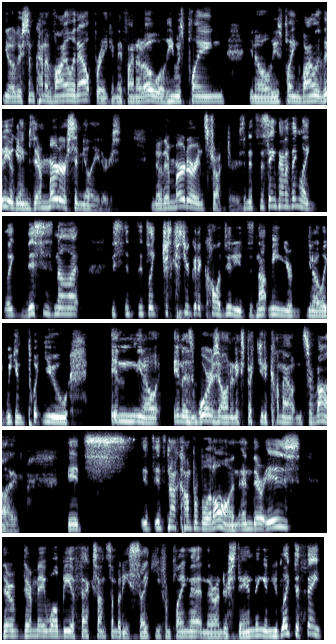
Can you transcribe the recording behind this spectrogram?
you know there's some kind of violent outbreak and they find out oh well he was playing you know he's playing violent video games they're murder simulators you know they're murder instructors. And it's the same kind of thing like like this is not this it's like just because you're good at call of duty it does not mean you're you know like we can put you in you know in a war zone and expect you to come out and survive. It's it's, it's not comparable at all. And and there is there there may well be effects on somebody's psyche from playing that and their understanding. And you'd like to think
